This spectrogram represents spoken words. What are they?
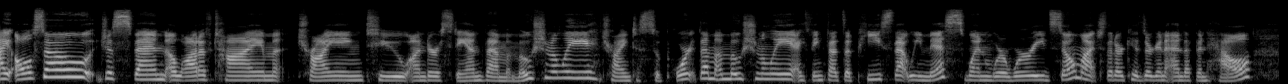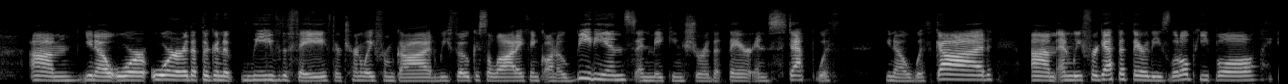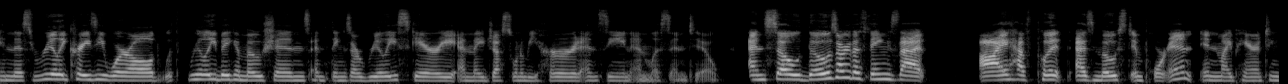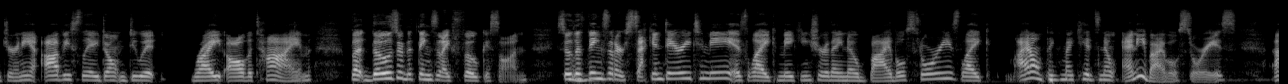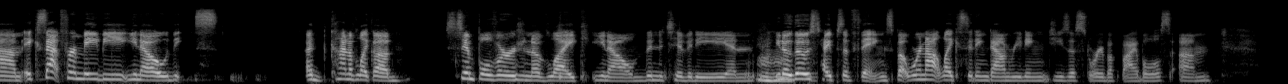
I also just spend a lot of time trying to understand them emotionally, trying to support them emotionally. I think that's a piece that we miss when we're worried so much that our kids are going to end up in hell. Um, you know, or or that they're going to leave the faith or turn away from God. We focus a lot, I think, on obedience and making sure that they're in step with, you know, with God. Um, and we forget that there are these little people in this really crazy world with really big emotions and things are really scary and they just want to be heard and seen and listened to. And so those are the things that I have put as most important in my parenting journey. Obviously, I don't do it right all the time but those are the things that i focus on so mm-hmm. the things that are secondary to me is like making sure they know bible stories like i don't think my kids know any bible stories um, except for maybe you know the, a kind of like a simple version of like you know the nativity and mm-hmm. you know those types of things but we're not like sitting down reading jesus storybook bibles um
